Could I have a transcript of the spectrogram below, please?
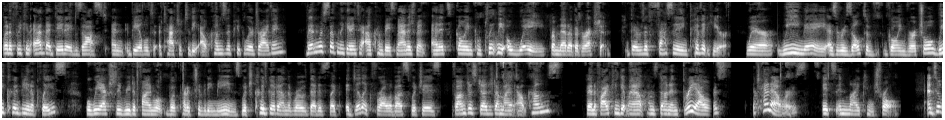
But if we can add that data exhaust and be able to attach it to the outcomes that people are driving, then we're suddenly getting to outcome based management and it's going completely away from that other direction. There's a fascinating pivot here where we may, as a result of going virtual, we could be in a place where we actually redefine what, what productivity means, which could go down the road that is like idyllic for all of us, which is if I'm just judged on my outcomes, then if I can get my outcomes done in three hours or 10 hours, it's in my control. And so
